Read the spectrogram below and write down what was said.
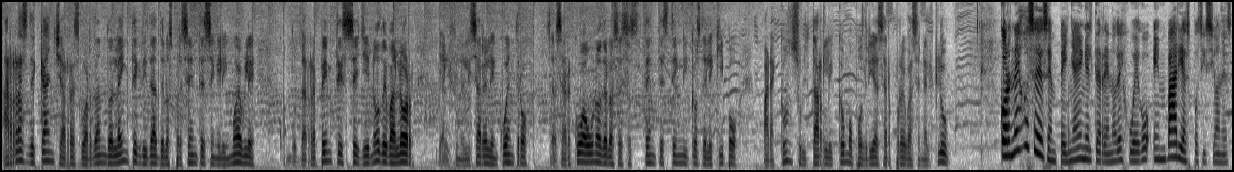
a ras de cancha resguardando la integridad de los presentes en el inmueble, cuando de repente se llenó de valor y al finalizar el encuentro se acercó a uno de los asistentes técnicos del equipo para consultarle cómo podría hacer pruebas en el club. Cornejo se desempeña en el terreno de juego en varias posiciones,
